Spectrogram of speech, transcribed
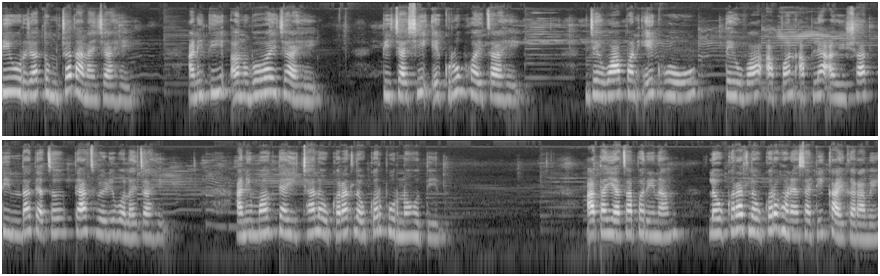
ती ऊर्जा तुमच्यात आणायची आहे आणि ती अनुभवायची आहे. तिच्याशी एकरूप व्हायचं आहे. जेव्हा आपण एक होऊ तेव्हा आपण आपल्या आयुष्यात तीनदा त्याचं त्याच वेळी बोलायचं आहे. आणि मग त्या इच्छा लवकरात लवकर पूर्ण होतील. आता याचा परिणाम लवकरात लवकर होण्यासाठी काय करावे?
